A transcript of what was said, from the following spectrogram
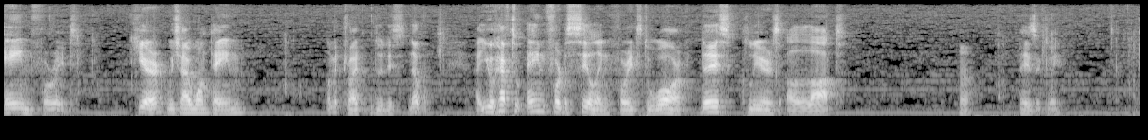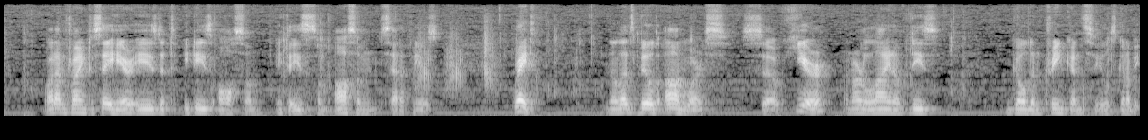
aim for it. Here, which I won't aim. Let me try to do this. Nope. Uh, you have to aim for the ceiling for it to work. This clears a lot. Huh. Basically. What I'm trying to say here is that it is awesome. It is some awesome set of news. Great. Now let's build onwards. So here, another line of these golden trinkets. It's gonna be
